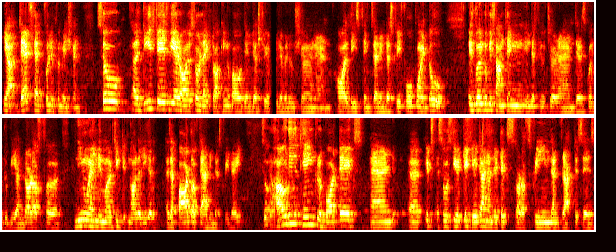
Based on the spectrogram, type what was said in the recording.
Yeah, that's helpful information. So uh, these days we are also like talking about the industrial revolution and all these things that industry 4.0 is going to be something in the future and there's going to be a lot of uh, new and emerging technology that, as a part of that industry, right? So yeah. how do you think robotics and its associated data analytics sort of streams and practices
